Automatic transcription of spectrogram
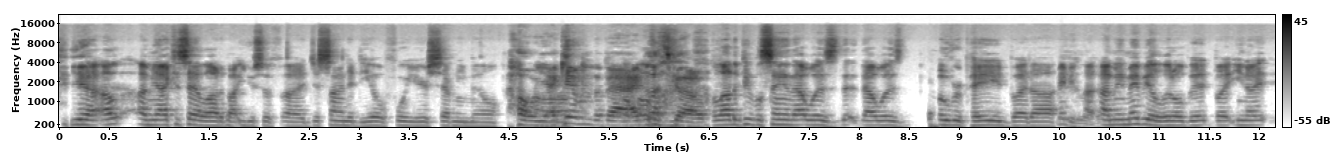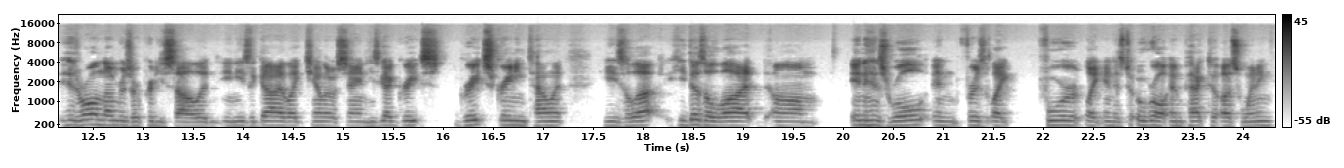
yeah, I, I mean, I can say a lot about Jusuf. Uh, just signed a deal, four years, 70 mil. Oh yeah, Uh, give him the bag. oh, Let's go. A lot of people saying that was that was overpaid, but uh, Maybe a little I mean, maybe a little bit, but you know, his raw numbers are pretty solid, and he's a guy like Chandler was saying. He's got great, great screening talent. He's a lot. He does a lot um, in his role, and for his like for like in his overall impact to us winning,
